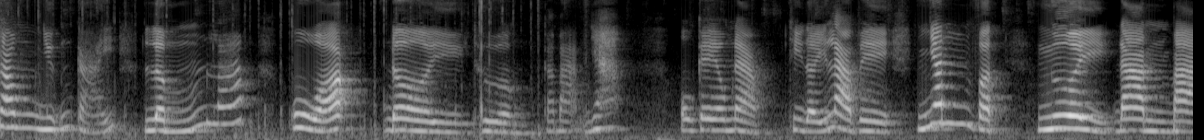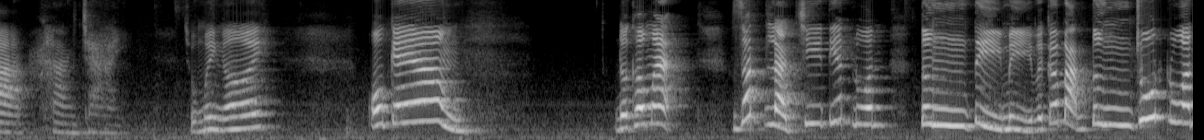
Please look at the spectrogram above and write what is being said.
Trong những cái lấm láp của đời thường các bạn nhá, Ok không nào? Thì đấy là về nhân vật người đàn bà hàng trài. Chúng mình ơi. Ok không? Được không ạ? À? Rất là chi tiết luôn. Từng tỉ mỉ với các bạn từng chút luôn.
